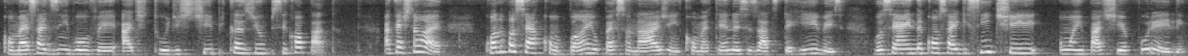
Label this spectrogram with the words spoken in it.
começa a desenvolver atitudes típicas de um psicopata. A questão é: quando você acompanha o personagem cometendo esses atos terríveis, você ainda consegue sentir uma empatia por ele.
